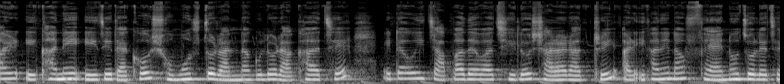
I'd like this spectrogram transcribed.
আর এখানে এই যে দেখো সমস্ত রান্নাগুলো রাখা আছে, এটা ওই চাপা দেওয়া ছিল সারা রাত্রি। আর এখানে না ফ্যানও চলেছে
